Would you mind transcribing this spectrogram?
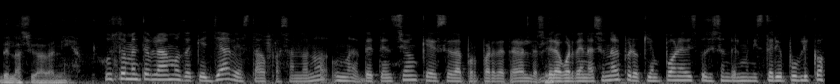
de la ciudadanía justamente hablábamos de que ya había estado pasando, ¿no? Una detención que se da por parte de la, Guardia Nacional, pero quien pone a disposición del Ministerio Público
